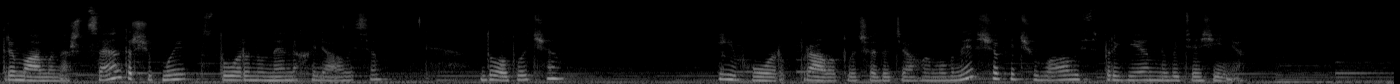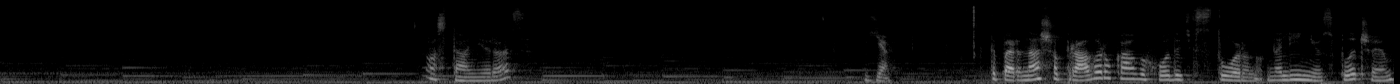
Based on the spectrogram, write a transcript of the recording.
Тримаємо наш центр, щоб ми в сторону не нахилялися. До плеча і вгору. Праве плече дотягуємо вниз, щоб відчувалось приємне витяжіння. Останній раз. Є. Тепер наша права рука виходить в сторону на лінію з плечем.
